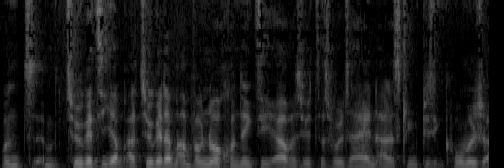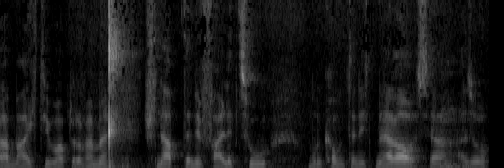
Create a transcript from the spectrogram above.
Und ähm, zögert sich äh, zögert am Anfang noch und denkt sich, ja, was wird das wohl sein? Ah, das klingt ein bisschen komisch, ah, mache ich die überhaupt? Und auf einmal schnappt eine Falle zu man kommt da nicht mehr heraus. Ja? Also,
